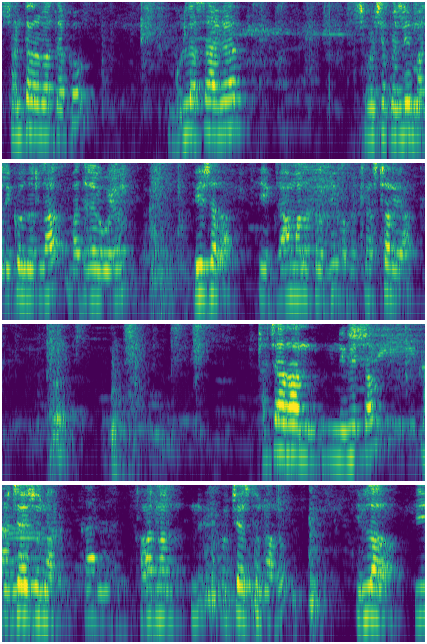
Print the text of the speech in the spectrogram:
సెంటర్ వద్దకు గుల్లసాగర్ సోషపల్లి మల్లికూదుర్ల మధురగూడెం పీసర ఈ గ్రామాలతో ఒక క్లస్టర్గా ప్రచార నిమిత్తం వచ్చేస్తున్నారు. కార్నర్ వచ్చేస్తున్నారు. ఇలా ఈ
